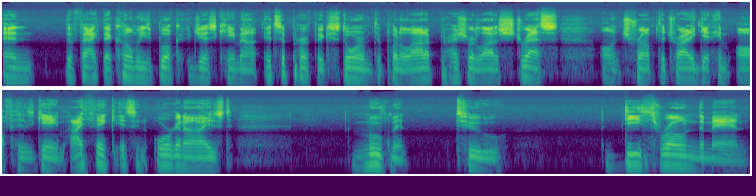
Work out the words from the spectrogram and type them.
and the fact that Comey's book just came out, it's a perfect storm to put a lot of pressure, a lot of stress on Trump to try to get him off his game. I think it's an organized movement to dethrone the man.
